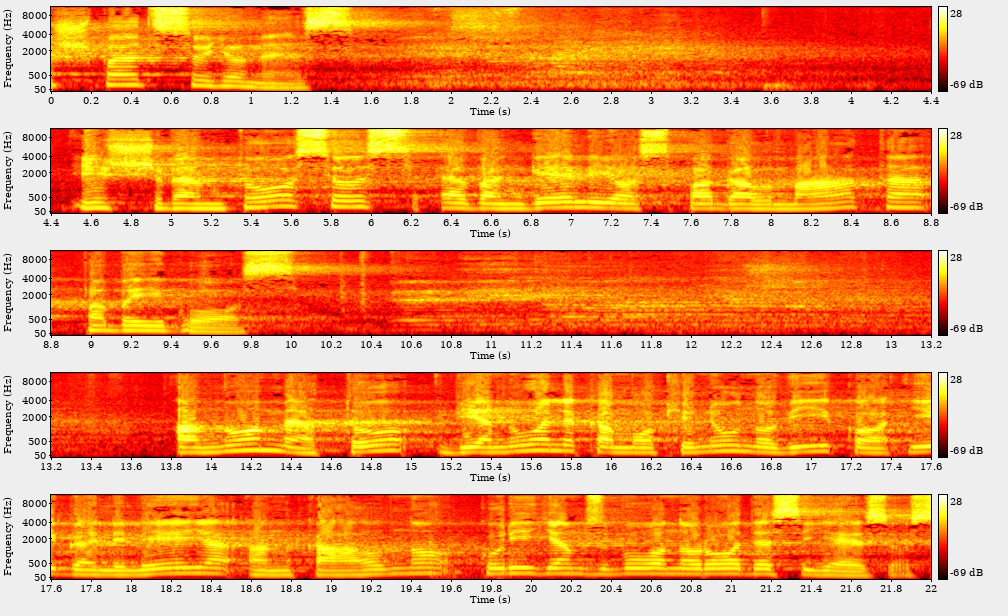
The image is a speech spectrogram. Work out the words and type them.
Viešpat su jumis. Iš Šventojios Evangelijos pagal Matą pabaigos. Anuo metu vienuolika mokinių nuvyko į Galilėją ant kalno, kurį jiems buvo nurodęs Jėzus.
